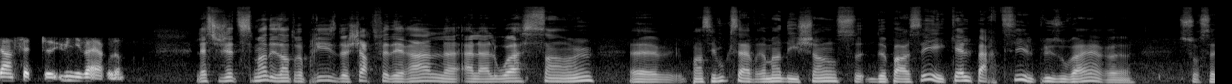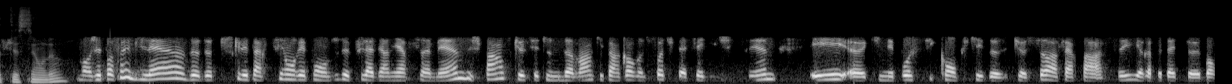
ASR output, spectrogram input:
dans cet univers-là. L'assujettissement des entreprises de charte fédérale à la loi 101, pensez-vous que ça a vraiment des chances de passer? Et quel parti est le plus ouvert sur cette question-là? Bon, j'ai pas fait un bilan de, tout ce que les partis ont répondu depuis la dernière semaine. Je pense que c'est une demande qui est encore une fois tout à fait légitime et euh, qui n'est pas si compliquée que ça à faire passer. Il y aurait peut-être, euh, bon,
